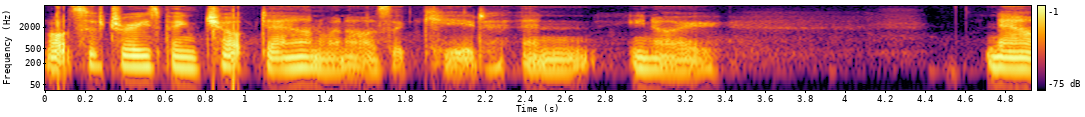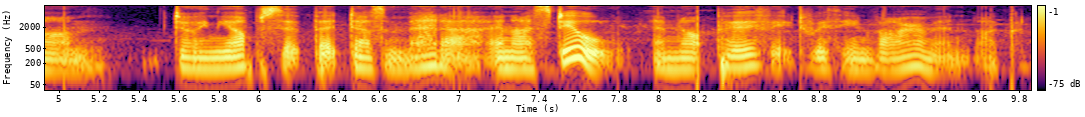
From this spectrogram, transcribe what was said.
lots of trees being chopped down when I was a kid, and you know, now I'm doing the opposite, but it doesn't matter. And I still am not perfect with the environment. I could,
